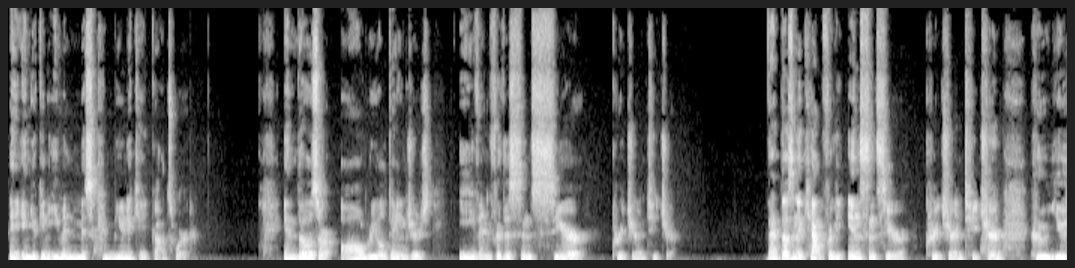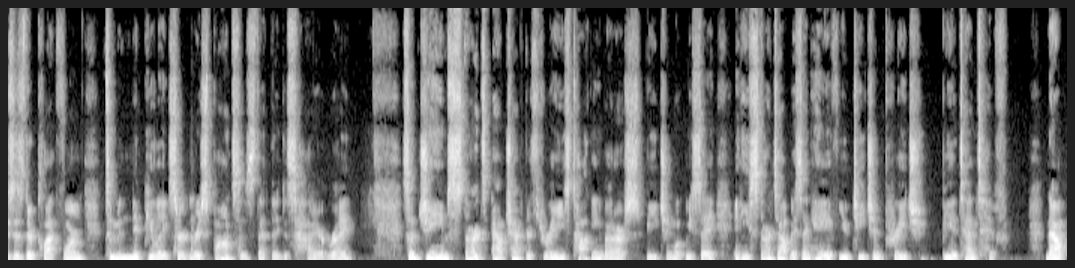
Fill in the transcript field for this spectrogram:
And, and you can even miscommunicate God's word. And those are all real dangers, even for the sincere preacher and teacher. That doesn't account for the insincere preacher and teacher who uses their platform to manipulate certain responses that they desire, right? So James starts out chapter 3, he's talking about our speech and what we say, and he starts out by saying, Hey, if you teach and preach, be attentive. Now,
